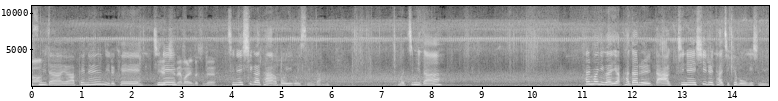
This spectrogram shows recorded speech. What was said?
왔습니다. 여 앞에는 이렇게 진해, 진해 말입니다. 진해. 진해 시가 다 보이고 있습니다. 멋집니다. 할머니가 바다를 딱 진해 시를 다 지켜보고 계시네.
